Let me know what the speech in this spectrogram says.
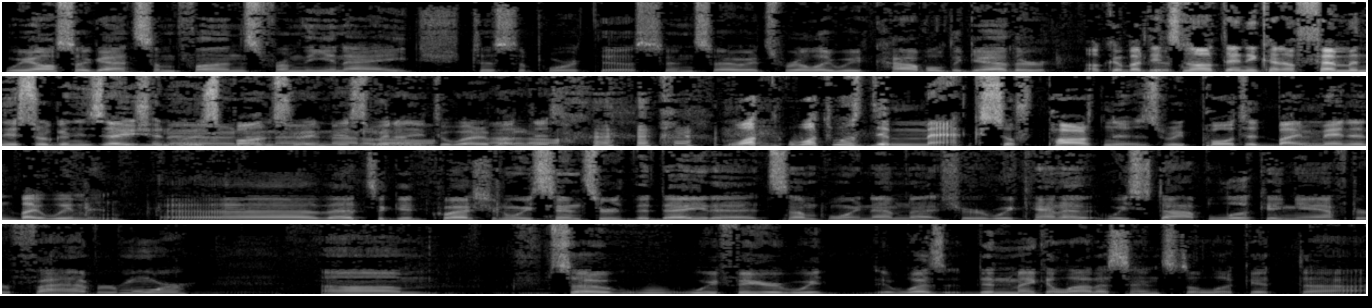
We also got some funds from the NIH to support this, and so it's really we've cobbled together. Okay, but it's not any kind of feminist organization No, who is no, no, sponsoring this. We don't all. need to worry Not about this. What what was the max of partners reported by men and by women? Uh, that's a good question. We censored the data at some point. I'm not sure. We kind of we stopped looking after five or more. Um, so we figured we it was it didn't make a lot of sense to look at, uh,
